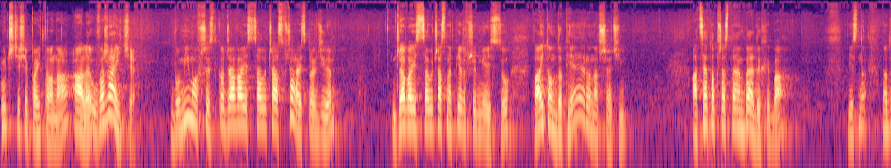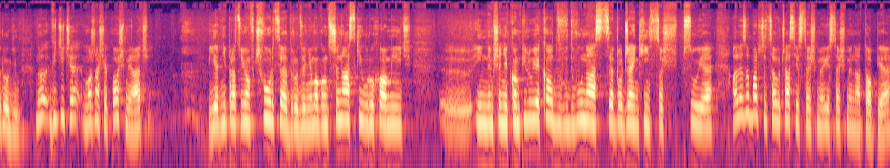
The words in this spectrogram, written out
Uczcie się Pythona, ale uważajcie, bo mimo wszystko Java jest cały czas, wczoraj sprawdziłem, Java jest cały czas na pierwszym miejscu, Python dopiero na trzecim, a C to przez te embedy chyba jest na, na drugim. No widzicie, można się pośmiać. Jedni pracują w czwórce, drudzy nie mogą trzynastki uruchomić, yy, innym się nie kompiluje kod w dwunastce, bo Jenkins coś psuje, ale zobaczcie, cały czas jesteśmy, jesteśmy na topie,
